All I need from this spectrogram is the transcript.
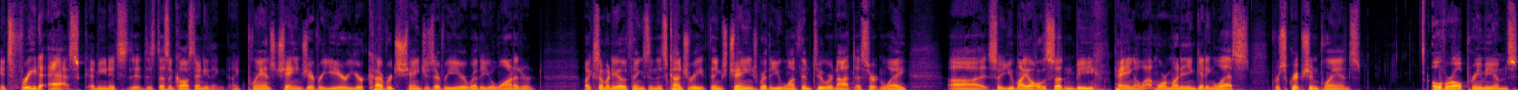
It's free to ask. I mean, it's it, this doesn't cost anything. Like plans change every year. Your coverage changes every year, whether you want it or like so many other things in this country. Things change whether you want them to or not a certain way. Uh, so you might all of a sudden be paying a lot more money and getting less. Prescription plans, overall premiums.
